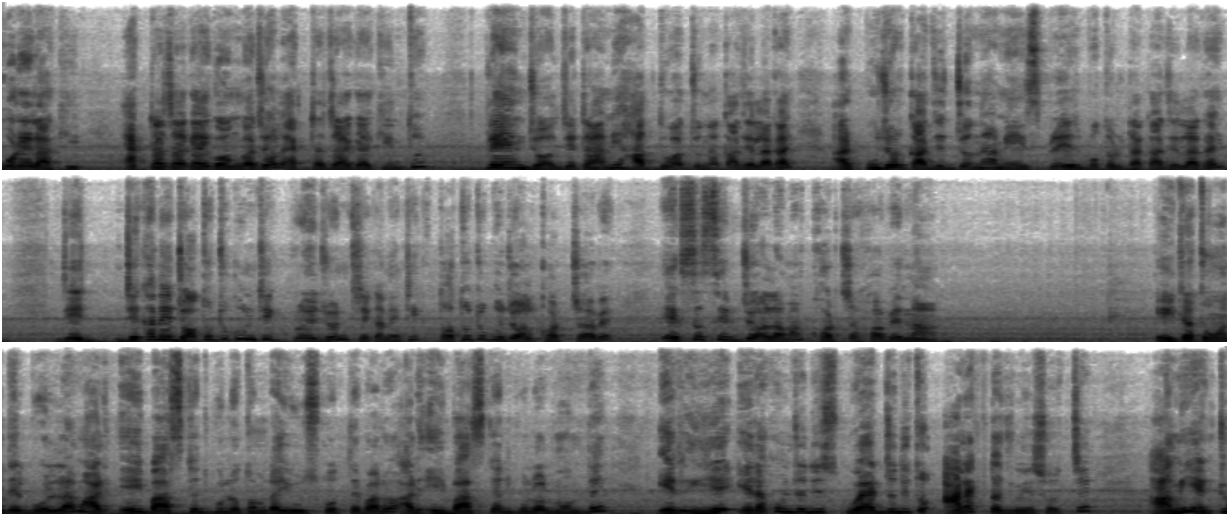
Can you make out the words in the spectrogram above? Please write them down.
করে রাখি। একটা জায়গায় গঙ্গা জল, একটা জায়গায় কিন্তু প্লেন জল, যেটা আমি হাত ধোয়ার জন্য কাজে লাগাই আর পুজোর কাজের জন্য আমি এই স্প্রে বোতলটা কাজে লাগাই। যে যেখানে যতটুকুন ঠিক প্রয়োজন সেখানে ঠিক ততটুকু জল খরচা হবে। এক্সেসিভ জল আমার খরচা হবে না। এইটা তোমাদের বললাম। আর এই বাস্কেটগুলো তোমরা ইউজ করতে পারো। আর এই বাস্কেটগুলোর মধ্যে এর ইয়ে এরকম যদি স্কোয়ার যদি তো আরেকটা জিনিস হচ্ছে, আমি একটু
